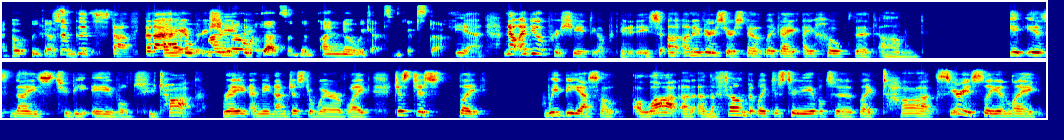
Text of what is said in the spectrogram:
I hope we got some, some good, good, stuff. But I, I, know, I appreciate. I know we got some good. I know we got some good stuff. Yeah. No, I do appreciate the opportunities. On, on a very serious note, like I, I hope that um, it is nice to be able to talk. Right. I mean, I'm just aware of like just just like we BS a, a lot on, on the phone, but like just to be able to like talk seriously and like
